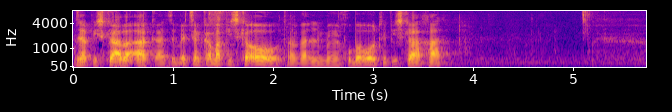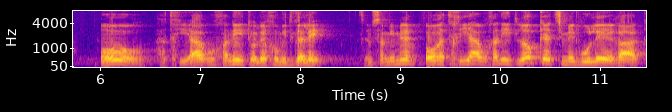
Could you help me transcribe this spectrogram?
זה הפסקה הבאה כאן, זה בעצם כמה פסקאות, אבל מחוברות לפסקה אחת. אור התחייה הרוחנית הולך ומתגלה. אתם שמים לב, אור התחייה הרוחנית לא קץ מגולה רק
